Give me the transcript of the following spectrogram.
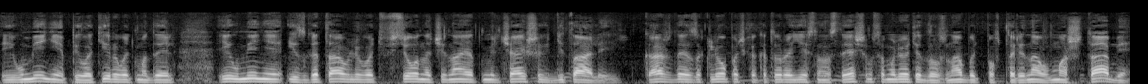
и умение пилотировать модель, и умение изготавливать все, начиная от мельчайших деталей. Каждая заклепочка, которая есть на настоящем самолете, должна быть повторена в масштабе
